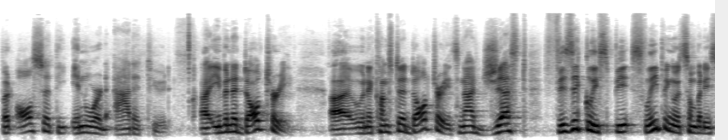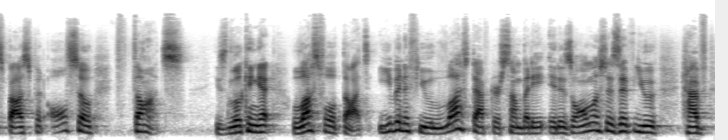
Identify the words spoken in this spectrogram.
but also at the inward attitude. Uh, even adultery. Uh, when it comes to adultery, it's not just physically spe- sleeping with somebody's spouse, but also thoughts, He's looking at lustful thoughts. Even if you lust after somebody, it is almost as if you have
